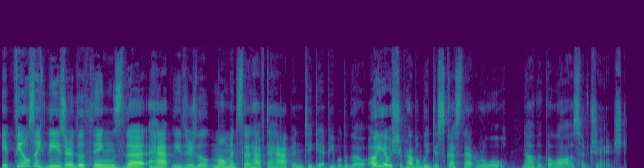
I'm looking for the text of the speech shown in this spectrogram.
It feels like these are the things that have these are the moments that have to happen to get people to go, "Oh yeah, we should probably discuss that rule now that the laws have changed."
